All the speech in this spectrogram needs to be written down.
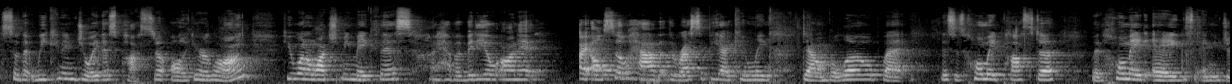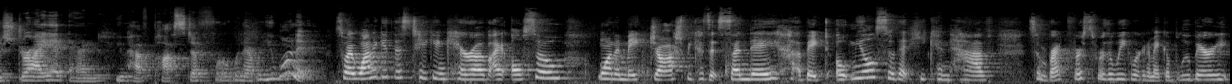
so that we can enjoy this pasta all year long. If you wanna watch me make this, I have a video on it. I also have the recipe I can link down below, but this is homemade pasta with homemade eggs and you just dry it and you have pasta for whenever you want it. So I wanna get this taken care of. I also wanna make Josh, because it's Sunday, a baked oatmeal so that he can have some breakfast for the week. We're gonna make a blueberry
